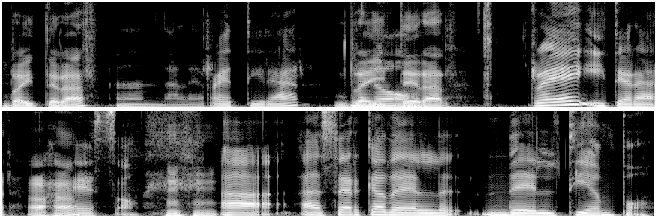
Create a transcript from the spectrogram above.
Reiterar, ándale, retirar, reiterar. No, reiterar, Ajá. eso, Ah, acerca del, del tiempo.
